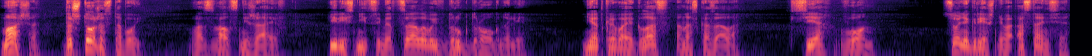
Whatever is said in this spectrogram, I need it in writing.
Маша! Да что же с тобой? — воззвал Снежаев, и ресницы Мерцаловой вдруг дрогнули. Не открывая глаз, она сказала — Все вон. Соня Грешнева, останься.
